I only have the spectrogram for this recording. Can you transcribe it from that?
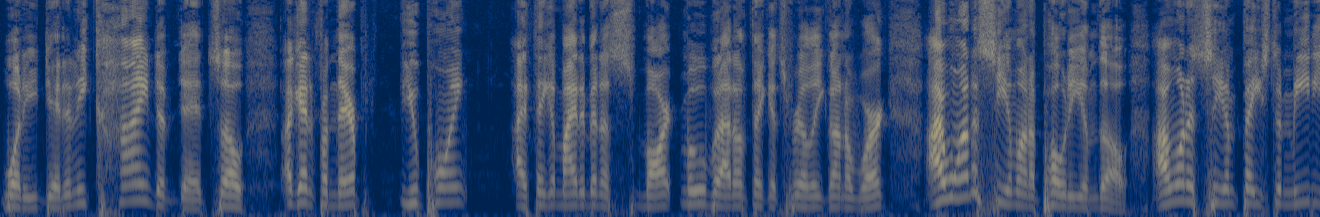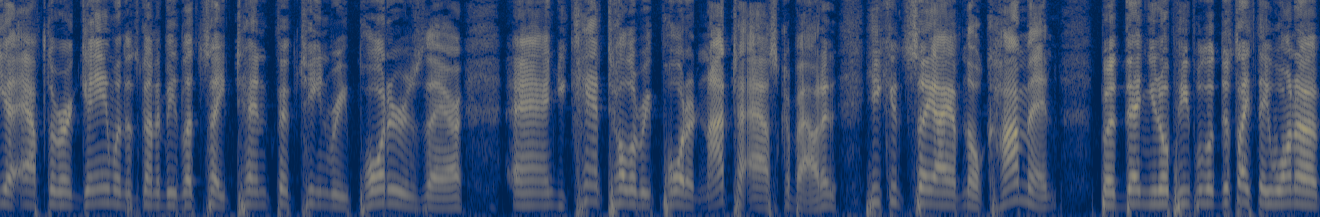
what he did? And he kind of did. So, again, from their viewpoint, I think it might have been a smart move, but I don't think it's really going to work. I want to see him on a podium, though. I want to see him face the media after a game when there's going to be, let's say, 10, 15 reporters there, and you can't tell a reporter not to ask about it. He can say, I have no comment, but then, you know, people just like they want to,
